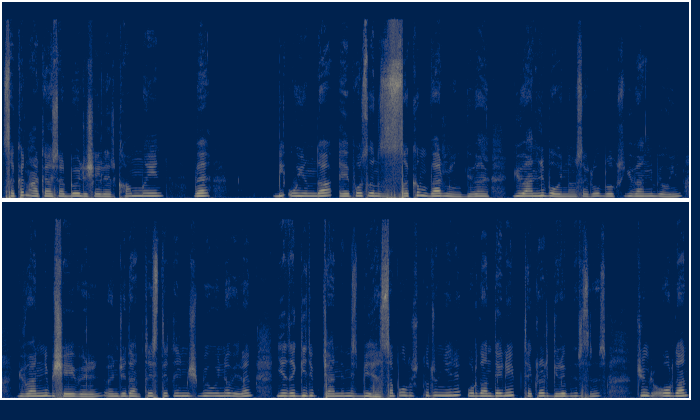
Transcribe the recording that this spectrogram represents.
Sakın arkadaşlar böyle şeyleri kanmayın ve bir oyunda e-postanızı sakın vermeyin. Güven, güvenli bir oyun mesela Roblox güvenli bir oyun. Güvenli bir şey verin. Önceden test edilmiş bir oyuna verin. Ya da gidip kendiniz bir hesap oluşturun yeni. Oradan deneyip tekrar girebilirsiniz. Çünkü oradan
